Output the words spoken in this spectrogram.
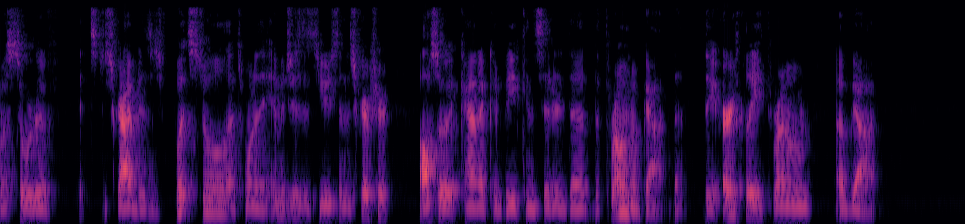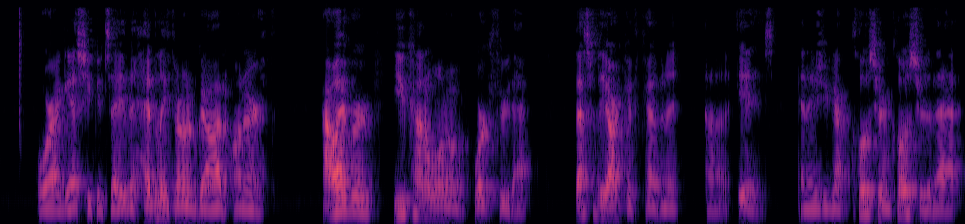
was sort of it's described as his footstool. That's one of the images that's used in the scripture. Also, it kind of could be considered the, the throne of God, the, the earthly throne of God. Or I guess you could say the heavenly throne of God on earth. However, you kind of want to work through that. That's what the Ark of the Covenant uh, is. And as you got closer and closer to that,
